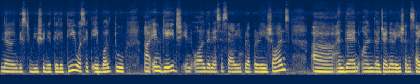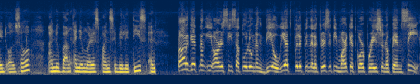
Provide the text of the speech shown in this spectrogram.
ng distribution utility? Was it able to uh, engage in all the necessary preparations? Uh, and then on the generation side also, ano ba ang kanyang mga responsibilities? And Target ng ERC sa tulong ng DOE at Philippine Electricity Market Corporation o PMC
